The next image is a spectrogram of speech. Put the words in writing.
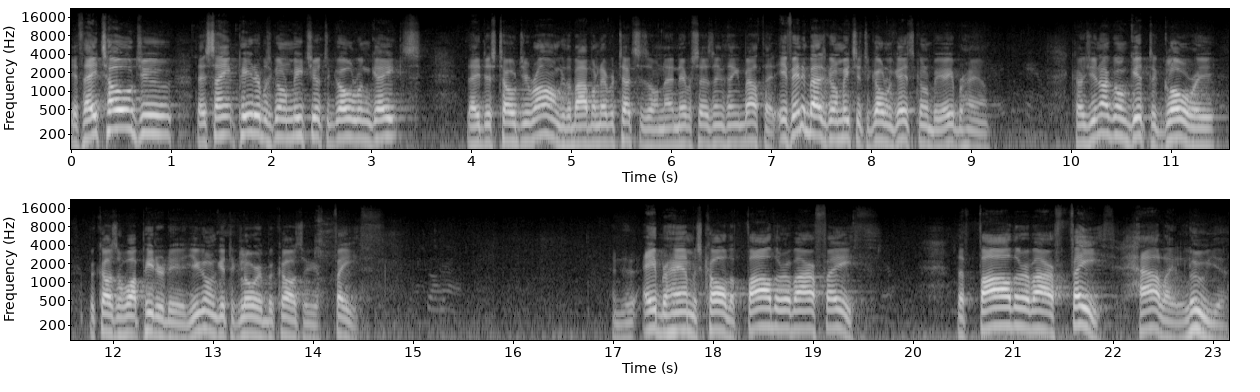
If they told you that St. Peter was going to meet you at the Golden Gates, they just told you wrong the Bible never touches on that, never says anything about that. If anybody's going to meet you at the Golden Gates, it's going to be Abraham. Because you're not going to get to glory because of what Peter did. You're going to get to glory because of your faith. And Abraham is called the father of our faith. The father of our faith. Hallelujah.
